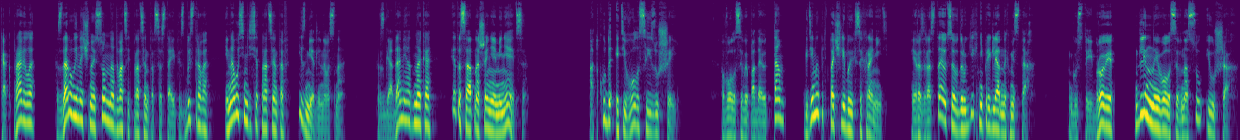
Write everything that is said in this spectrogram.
Как правило, здоровый ночной сон на 20% состоит из быстрого и на 80% из медленного сна. С годами, однако, это соотношение меняется. Откуда эти волосы из ушей? Волосы выпадают там, где мы предпочли бы их сохранить, и разрастаются в других неприглядных местах. Густые брови, длинные волосы в носу и ушах.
